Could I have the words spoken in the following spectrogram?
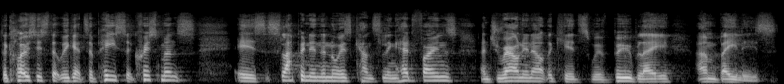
The closest that we get to peace at Christmas is slapping in the noise cancelling headphones and drowning out the kids with Buble and Baileys.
